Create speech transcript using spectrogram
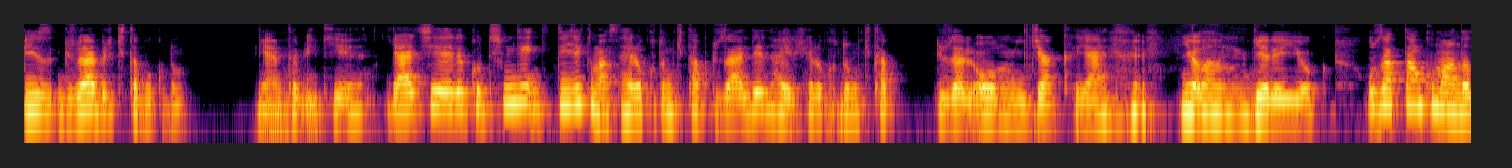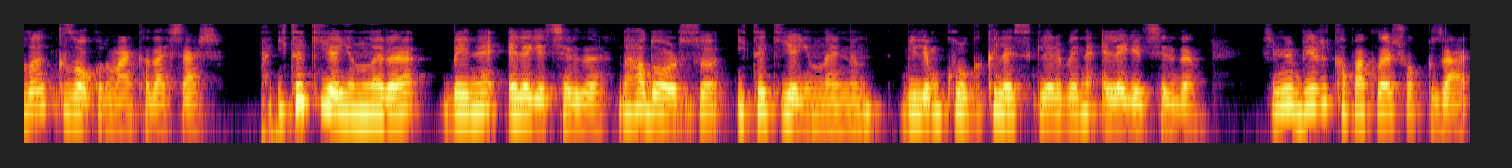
Biz güzel bir kitap okudum. Yani tabii ki. Gerçi her okudum. Şimdi diyecektim aslında her okuduğum kitap güzel değil. Hayır her okuduğum kitap güzel olmayacak. Yani yalan gereği yok. Uzaktan kumandalı kızı okudum arkadaşlar. Itaki yayınları beni ele geçirdi. Daha doğrusu Itaki yayınlarının bilim kurgu klasikleri beni ele geçirdi. Şimdi bir kapakları çok güzel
